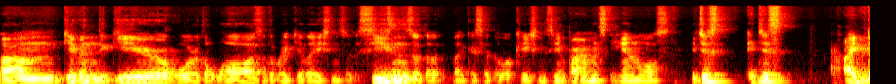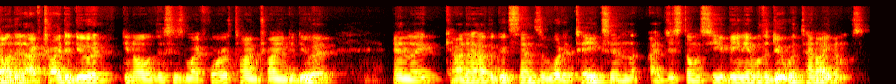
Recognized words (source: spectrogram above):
Um, given the gear or the laws or the regulations or the seasons or the, like I said, the locations, the environments, the animals, it just, it just, I've done it. I've tried to do it. You know, this is my fourth time trying to do it. And I kind of have a good sense of what it takes. And I just don't see you being able to do it with 10 items.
